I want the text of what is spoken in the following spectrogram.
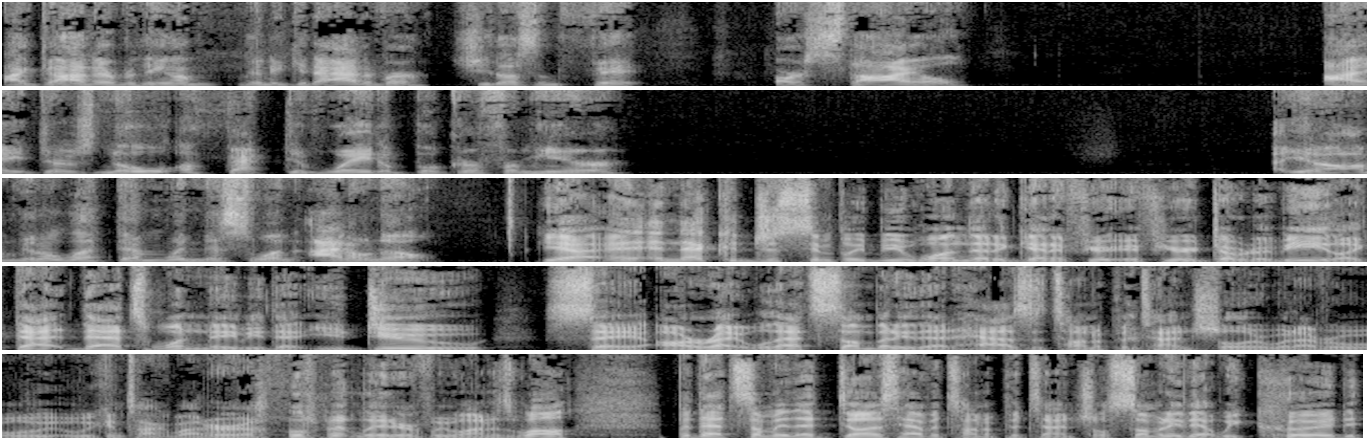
I got everything I'm going to get out of her? She doesn't fit our style. I there's no effective way to book her from here. You know, I'm to let them win this one. I don't know. Yeah, and, and that could just simply be one that again, if you're if you're WWE, like that, that's one maybe that you do say, all right, well, that's somebody that has a ton of potential or whatever. We, we can talk about her a little bit later if we want as well. But that's somebody that does have a ton of potential. Somebody that we could,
